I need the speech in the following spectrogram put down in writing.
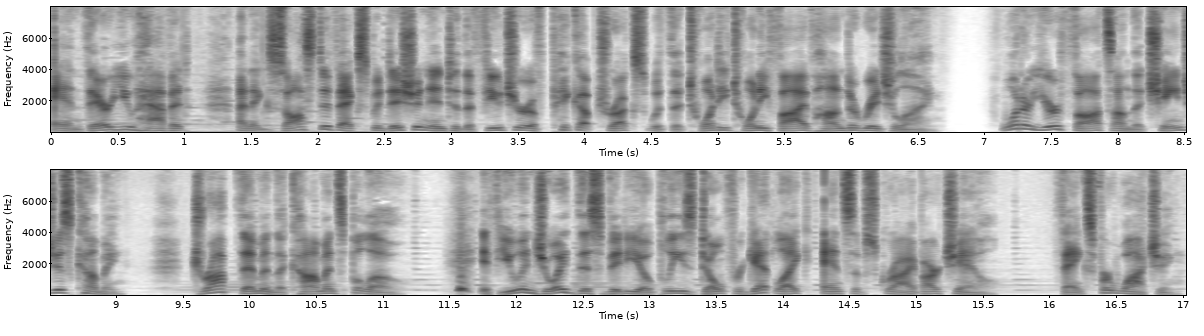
and there you have it, an exhaustive expedition into the future of pickup trucks with the 2025 Honda Ridgeline. What are your thoughts on the changes coming? Drop them in the comments below. If you enjoyed this video, please don't forget like and subscribe our channel. Thanks for watching.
